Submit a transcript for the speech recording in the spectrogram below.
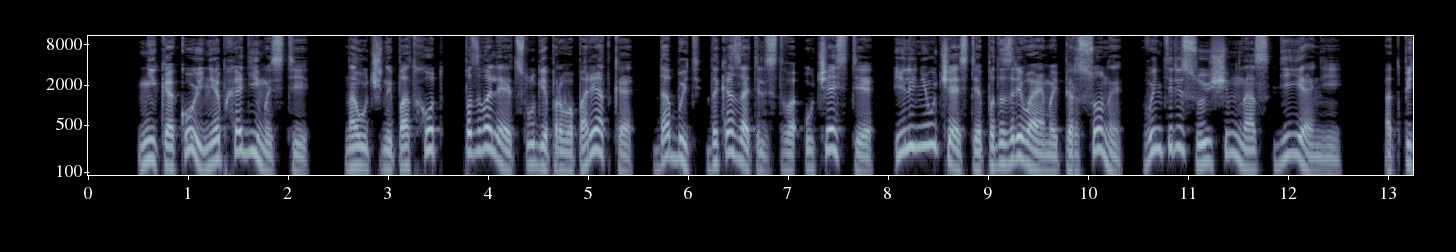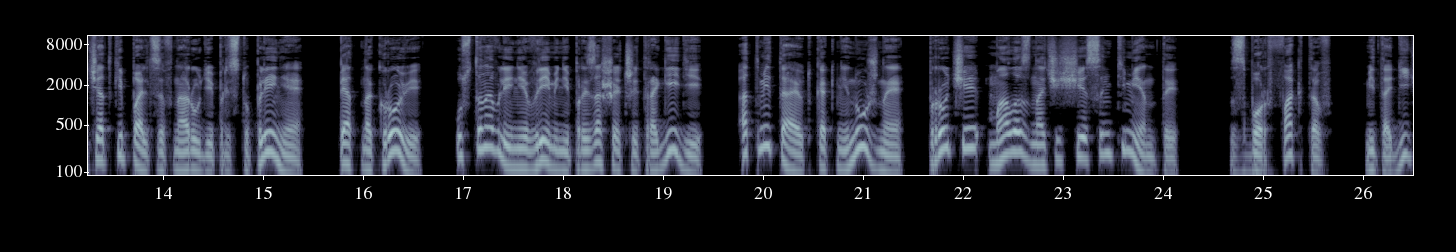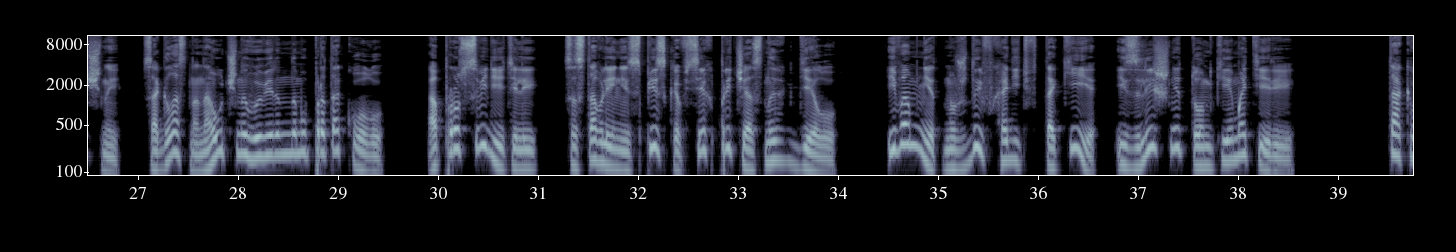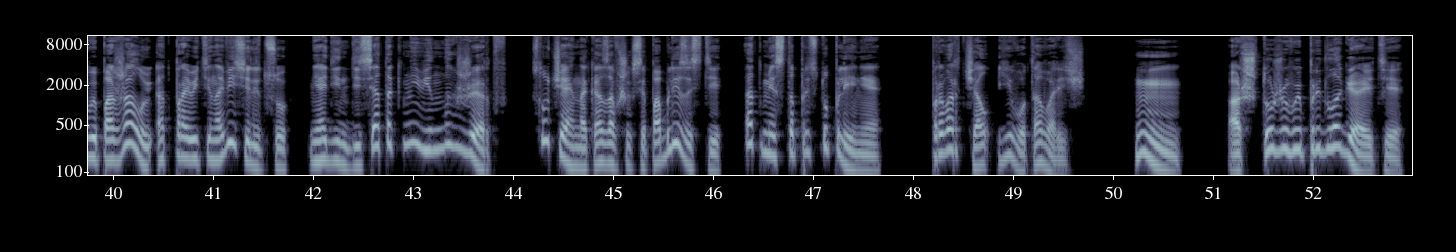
Никакой необходимости, Научный подход позволяет слуге правопорядка добыть доказательства участия или неучастия подозреваемой персоны в интересующем нас деянии. Отпечатки пальцев на орудии преступления, пятна крови, установление времени произошедшей трагедии отметают как ненужные прочие малозначащие сантименты. Сбор фактов, методичный, согласно научно выверенному протоколу, опрос свидетелей, составление списка всех причастных к делу. И вам нет нужды входить в такие излишне тонкие материи. Так вы, пожалуй, отправите на виселицу не один десяток невинных жертв, случайно оказавшихся поблизости от места преступления, проворчал его товарищ. Хм, а что же вы предлагаете?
